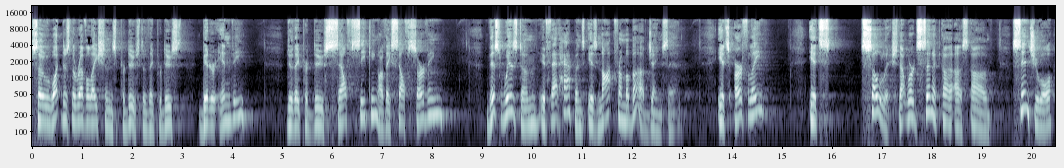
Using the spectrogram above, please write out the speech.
So, what does the revelations produce? Do they produce bitter envy? Do they produce self seeking? Are they self serving? This wisdom, if that happens, is not from above, James said. It's earthly, it's soulish. That word cynic, uh, uh, uh, sensual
